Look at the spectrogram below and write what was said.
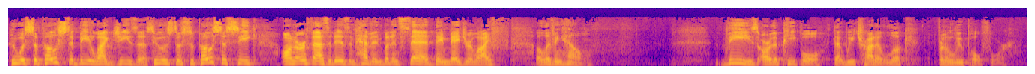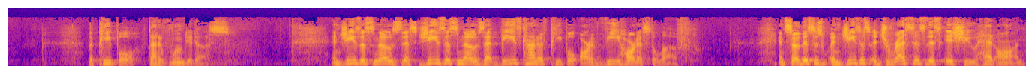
who was supposed to be like Jesus, who was supposed to seek on earth as it is in heaven, but instead they made your life a living hell. These are the people that we try to look for the loophole for. The people that have wounded us. And Jesus knows this. Jesus knows that these kind of people are the hardest to love. And so this is, and Jesus addresses this issue head on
